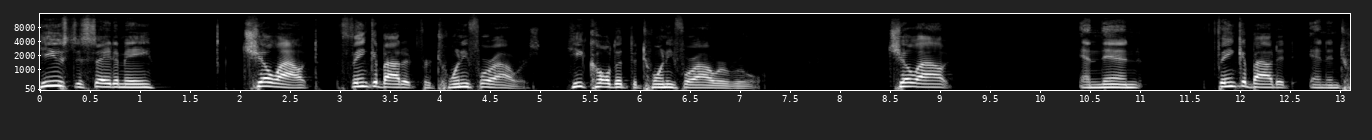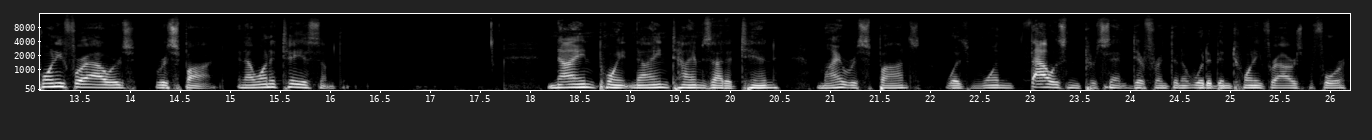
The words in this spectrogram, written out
He used to say to me, chill out, think about it for 24 hours. He called it the 24 hour rule. Chill out and then think about it, and in 24 hours, respond. And I want to tell you something 9.9 times out of 10, my response was 1000% different than it would have been 24 hours before.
